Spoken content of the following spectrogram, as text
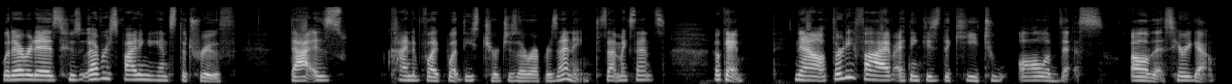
whatever it is, whoever's fighting against the truth. That is kind of like what these churches are representing. Does that make sense? Okay. Now, 35, I think, is the key to all of this. All of this. Here we go.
